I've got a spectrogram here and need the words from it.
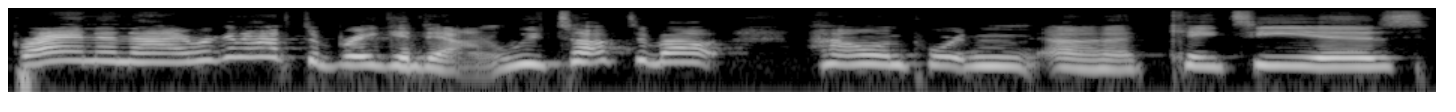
Brian and I we're gonna have to break it down. We've talked about how important uh, KT is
